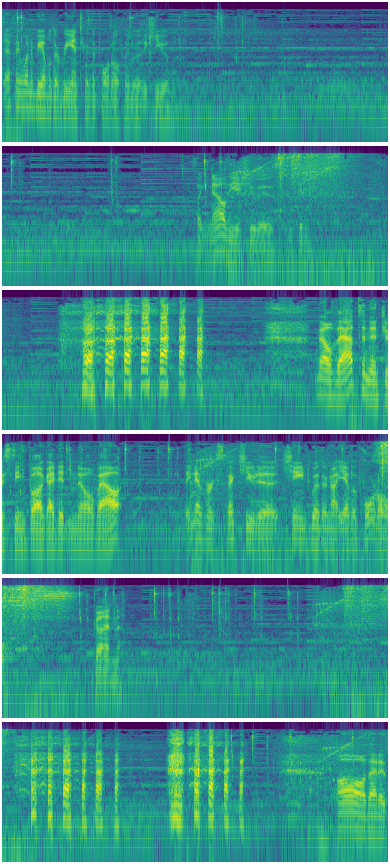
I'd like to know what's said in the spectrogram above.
Definitely want to be able to re-enter the portal if we move the cube. Like now the issue is, we can... now that's an interesting bug I didn't know about. They never expect you to change whether or not you have a portal... gun. oh, that is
